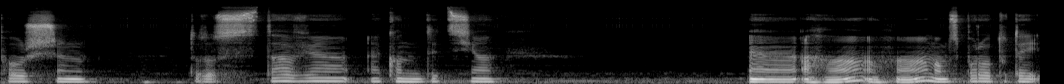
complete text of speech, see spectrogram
potion to zostawię. E, kondycja. E, aha, aha. Mam sporo tutaj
